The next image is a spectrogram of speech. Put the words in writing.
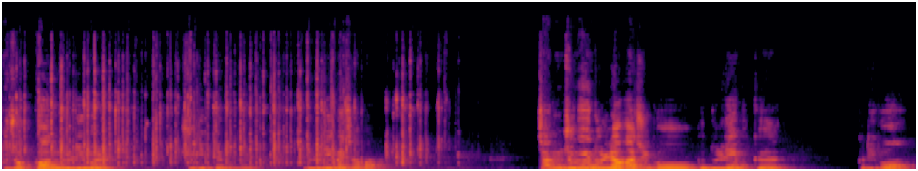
무조건 눌림을 주기 때문에 눌림에 잡아라. 장중에 눌려가지고 그 눌림 그 그리고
